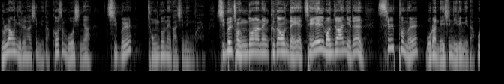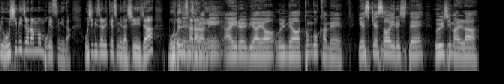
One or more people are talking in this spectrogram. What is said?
놀라운 일을 하십니다. 그것은 무엇이냐? 집을 정돈해 가시는 거예요. 집을 정돈하는 그 가운데에 제일 먼저 한 일은 슬픔을 몰아내신 일입니다. 우리 52절 한번 보겠습니다. 52절 읽겠습니다. 시작. 모든, 사람이, 아이를 위하여 울며 통곡하매 예수께서 이르시되 울지 말라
